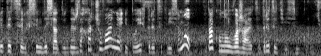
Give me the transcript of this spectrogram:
І ти цих 70 віддаєш за харчування і твоїх 38. Ну, так воно вважається, 38, коротше.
